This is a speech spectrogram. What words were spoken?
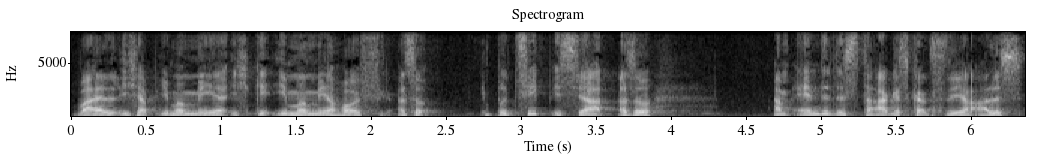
weil ich habe immer mehr, ich gehe immer mehr häufig, also im Prinzip ist ja, also am Ende des Tages kannst du dir ja alles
